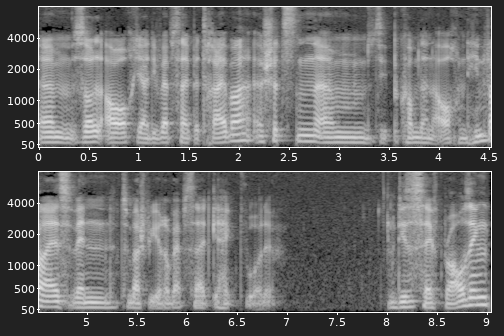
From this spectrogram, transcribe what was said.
ähm, soll auch ja die Website-Betreiber äh, schützen. Ähm, sie bekommen dann auch einen Hinweis, wenn zum Beispiel ihre Website gehackt wurde. Und dieses Safe Browsing,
